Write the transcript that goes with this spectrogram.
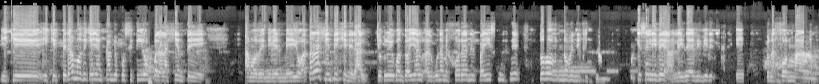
y que, y que esperamos de que hayan cambios positivos para la gente, digamos, de nivel medio, para la gente en general. Yo creo que cuando hay alguna mejora en el país, todos nos beneficiamos, porque esa es la idea, la idea es vivir eh, de una forma,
